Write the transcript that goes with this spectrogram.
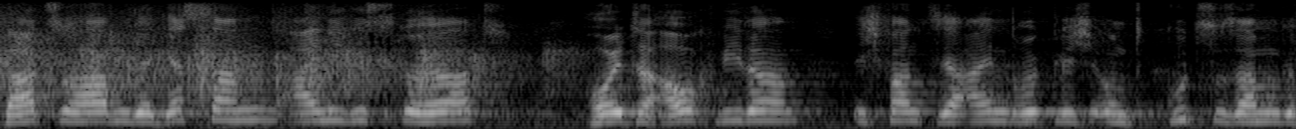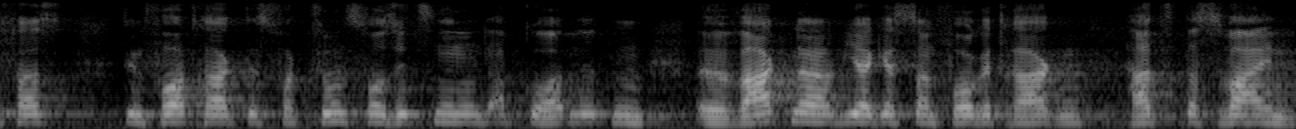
Dazu haben wir gestern einiges gehört, heute auch wieder. Ich fand sehr eindrücklich und gut zusammengefasst den Vortrag des Fraktionsvorsitzenden und Abg. Äh, Wagner, wie er gestern vorgetragen hat. Das war ein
